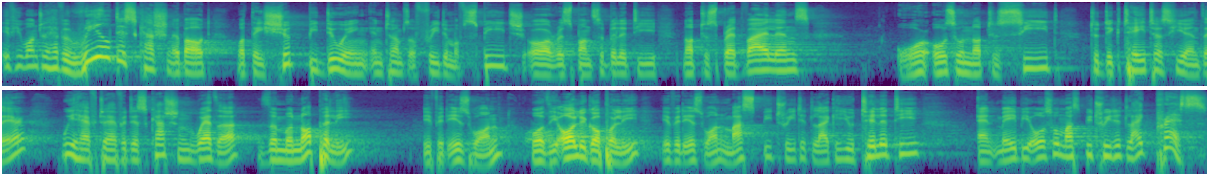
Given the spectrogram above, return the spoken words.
If you want to have a real discussion about what they should be doing in terms of freedom of speech or responsibility not to spread violence or also not to cede to dictators here and there, we have to have a discussion whether the monopoly, if it is one, or the oligopoly, if it is one, must be treated like a utility and maybe also must be treated like press.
